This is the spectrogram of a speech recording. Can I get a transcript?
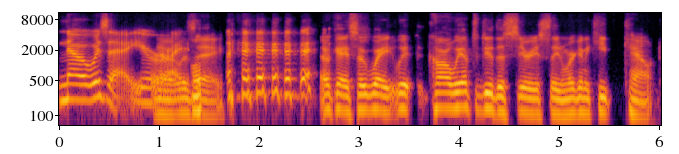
no, it was A. You were that. No, right. it was A. Okay, so wait, wait, Karl, we have to do this seriously and we're going to keep count.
